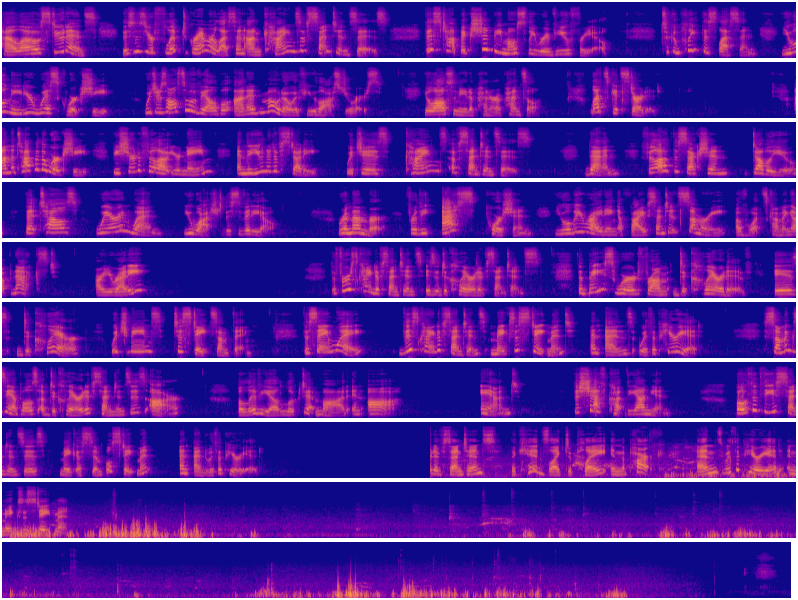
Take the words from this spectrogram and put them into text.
Hello students! This is your flipped grammar lesson on kinds of sentences. This topic should be mostly review for you. To complete this lesson, you will need your WSQ worksheet, which is also available on Edmodo if you lost yours. You'll also need a pen or a pencil. Let's get started. On the top of the worksheet, be sure to fill out your name and the unit of study, which is Kinds of Sentences. Then, fill out the section W that tells where and when you watched this video. Remember, for the S portion, you will be writing a five-sentence summary of what's coming up next. Are you ready? The first kind of sentence is a declarative sentence. The base word from declarative is declare, which means to state something. The same way, this kind of sentence makes a statement and ends with a period. Some examples of declarative sentences are Olivia looked at Maud in awe and the chef cut the onion. Both of these sentences make a simple statement and end with a period. Declarative sentence, the kids like to play in the park, ends with a period and makes a statement.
